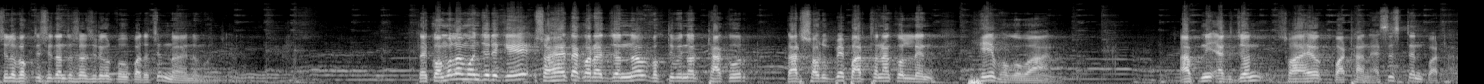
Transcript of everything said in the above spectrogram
ছিল ভক্তি সিদ্ধান্ত সরস্বতী ঠাকুর প্রভুপাদ হচ্ছেন নয়ন মঞ্জুরি। তাই কমলা মঞ্জুরিকে সহায়তা করার জন্য ভক্তিবিনোদ ঠাকুর তার স্বরূপে প্রার্থনা করলেন, হে ভগবান আপনি একজন সহায়ক পাঠান অ্যাসিস্ট্যান্ট পাঠান।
